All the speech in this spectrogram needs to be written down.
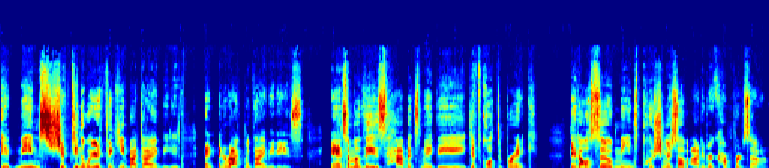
It means shifting the way you're thinking about diabetes and interacting with diabetes. And some of these habits may be difficult to break. It also means pushing yourself out of your comfort zone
